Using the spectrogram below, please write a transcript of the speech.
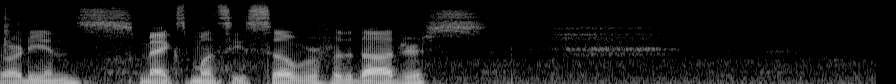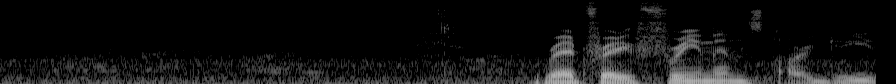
Guardians. Max Muncy Silver for the Dodgers. Red Freddie Freeman. Stargazing.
